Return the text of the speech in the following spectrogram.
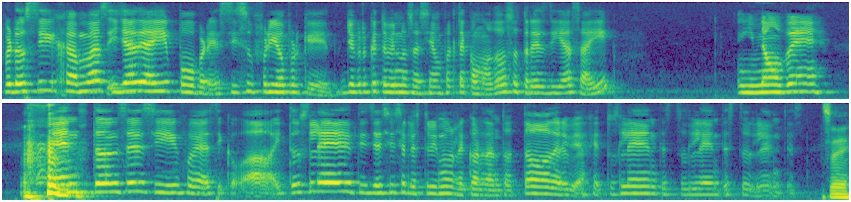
Pero sí, jamás. Y ya de ahí, pobre, sí sufrió porque yo creo que todavía nos hacían falta como dos o tres días ahí. Y no ve. Entonces sí fue así como, ay, tus lentes. Y así se lo estuvimos recordando todo el viaje. Tus lentes, tus lentes, tus lentes. Sí.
